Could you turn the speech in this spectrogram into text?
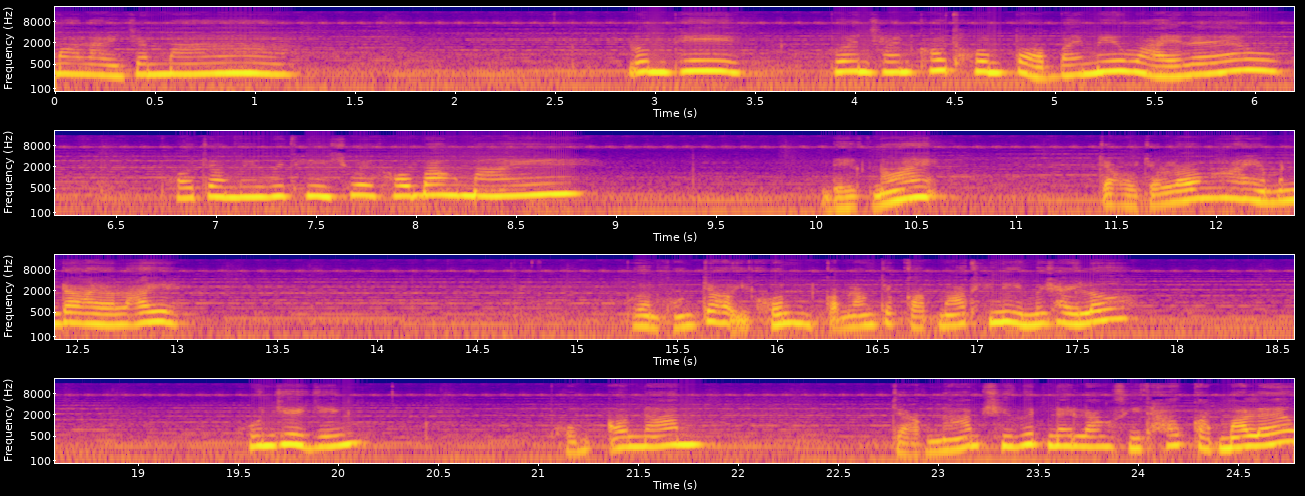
มื่อไหร่จะมา รุ่นพี่เพื่อนฉันเขาทนต่อไปไม่ไหวแล้ว พอจะมีวิธีช่วยเขาบ้างไหม เด็กน้อย เจ้าจะร้องไห้มันได้อะไร เพื่อนของเจ้าอีกคนกำลังจะกลับมาที่นี่ไม่ใช่เหรอ คุณยี่หญิง ผมเอาน้ำจากน้ำชีวิตในรังสีเทากลับมาแล้ว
